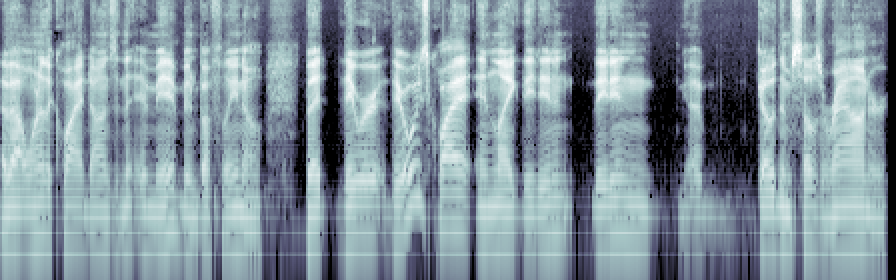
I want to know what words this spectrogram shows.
about one of the quiet dons, and it may have been Bufalino, but they were they're always quiet and like they didn't they didn't uh, go themselves around or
